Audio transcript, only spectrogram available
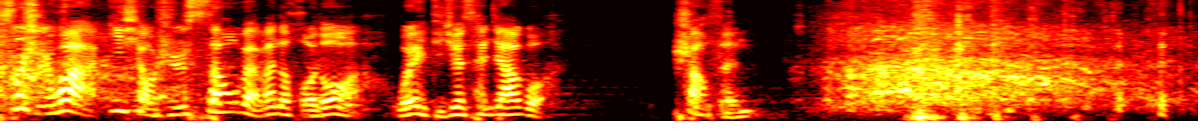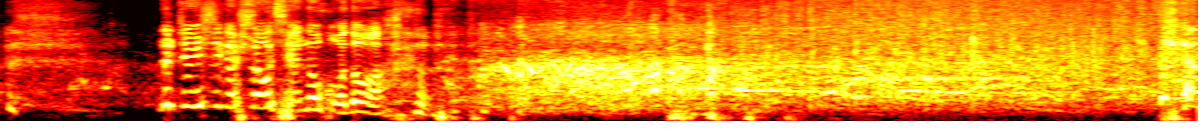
说实话，一小时三五百万的活动啊，我也的确参加过，上坟，那真是个烧钱的活动啊。在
